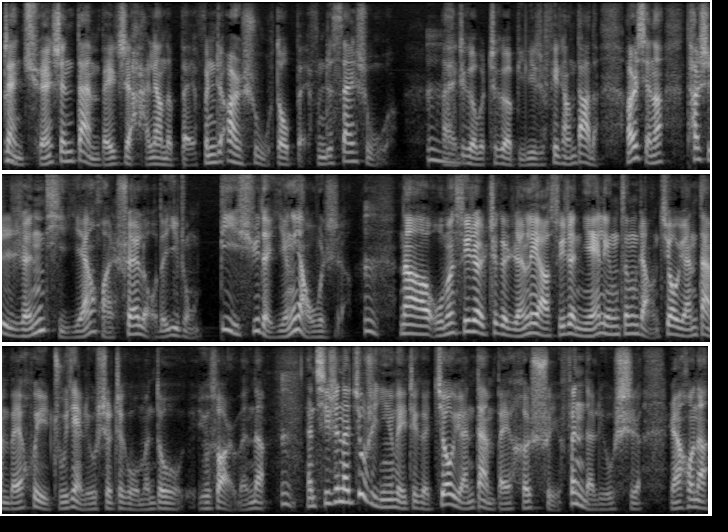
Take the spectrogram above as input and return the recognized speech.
占全身蛋白质含量的百分之二十五到百分之三十五。哎，这个这个比例是非常大的，而且呢，它是人体延缓衰老的一种必须的营养物质。嗯，那我们随着这个人类啊，随着年龄增长，胶原蛋白会逐渐流失，这个我们都有所耳闻的。嗯，但其实呢，就是因为这个胶原蛋白和水分的流失，然后呢，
